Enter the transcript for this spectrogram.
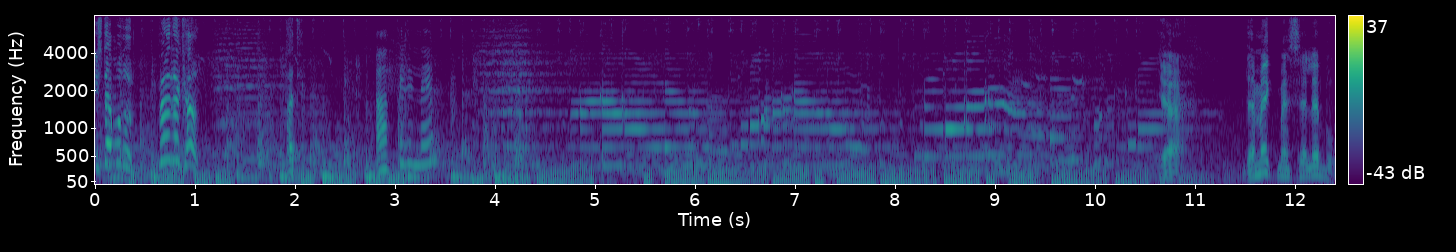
İşte budur. Böyle kal. Hadi. Aferin lan. Ya demek mesele bu.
